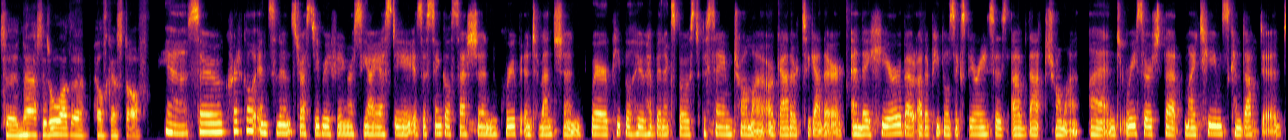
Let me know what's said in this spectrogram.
to nurses or other healthcare staff? Yeah, so critical incident stress debriefing or CISD is a single session group intervention where people who have been exposed to the same trauma are gathered together and they hear about other people's experiences of that trauma. And research that my teams conducted,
